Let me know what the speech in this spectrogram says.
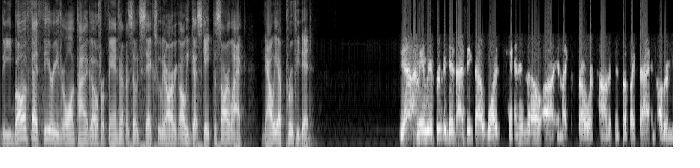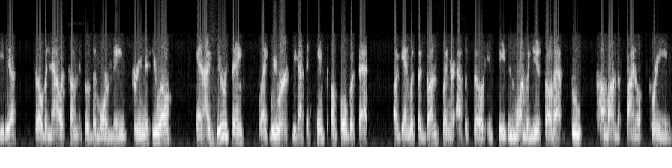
the Boba Fett theory a long time ago for fans of Episode Six who've been arguing, oh, he escaped the Sarlacc. Now we have proof he did. Yeah, I mean, we have proof he did. I think that was canon though, uh, in like the Star Wars comics and stuff like that, and other media. So, but now it's coming to the more mainstream, if you will. And I do think like we were, we got the hint of Boba Fett again with the Gunslinger episode in season one when you just saw that boot come on the final screen,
